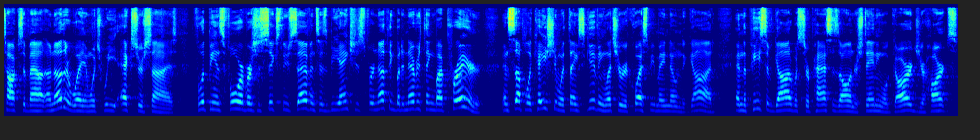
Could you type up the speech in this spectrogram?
talks about another way in which we exercise. Philippians 4, verses 6 through 7 says, Be anxious for nothing, but in everything by prayer and supplication with thanksgiving, let your requests be made known to God. And the peace of God, which surpasses all understanding, will guard your hearts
